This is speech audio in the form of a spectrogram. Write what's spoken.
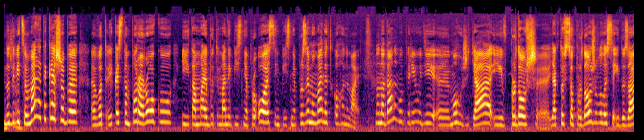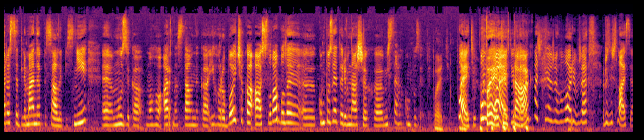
ну дивіться, в мене таке, щоб е, от якась там пора року, і там має бути в мене пісня про осінь, пісня про зиму. У мене такого немає. Ну на даному періоді е, мого життя і впродовж е, як то все продовжувалося, і до зараз це для мене писали пісні, е, музика мого арт-наставника Ігора Бойчука. А слова були е, композиторів наших е, місцевих композиторів. Поетів. Поетів, пом- Поетів, поетів, так. так. Бачите, я вже говорю, вже розійшлася.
